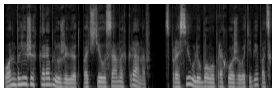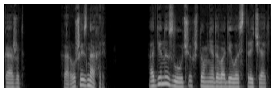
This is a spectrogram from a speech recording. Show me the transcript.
Он ближе к кораблю живет, почти у самых кранов. Спроси у любого прохожего, тебе подскажут. Хороший знахарь. Один из лучших, что мне доводилось встречать.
